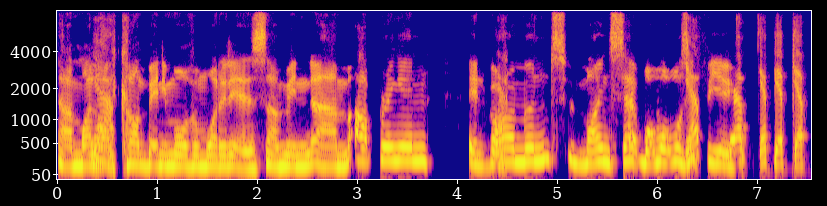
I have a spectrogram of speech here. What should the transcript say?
Uh, my yeah. life can't be any more than what it is. I mean, um, upbringing, environment, yeah. mindset? What what was yep, it for you? Yep, yep, yep, yep.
